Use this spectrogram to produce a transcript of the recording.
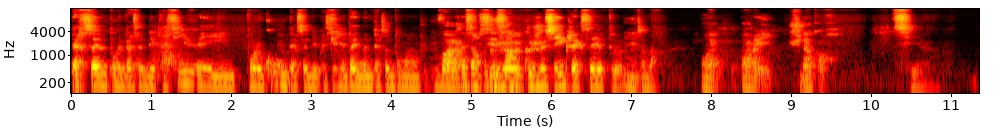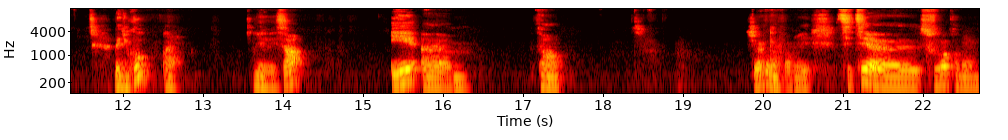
personne pour une personne dépressive, et pour le coup, une personne dépressive n'est pas une bonne personne pour moi non plus. Voilà. Ça, c'est un truc que ça. je, que je sais, que j'accepte, euh, Mm. ça me va. Ouais, pareil. Je suis d'accord. C'est, euh, Mais du coup, alors, il y avait ça. Et, euh, enfin, je sais pas comment le formuler. C'était euh, souvent, quand on-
